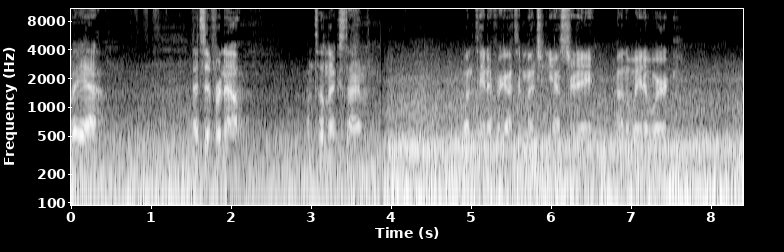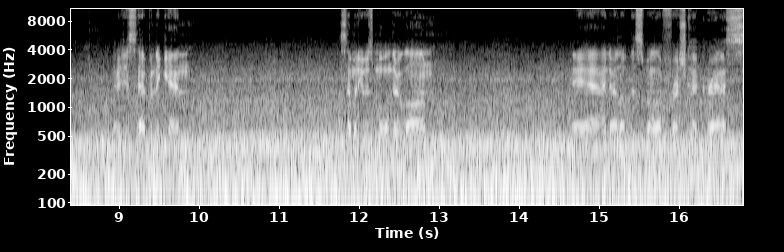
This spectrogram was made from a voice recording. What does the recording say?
but yeah, that's it for now. Until next time. One thing I forgot to mention yesterday on the way to work, and it just happened again. Somebody was mowing their lawn, and I love the smell of fresh cut grass.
